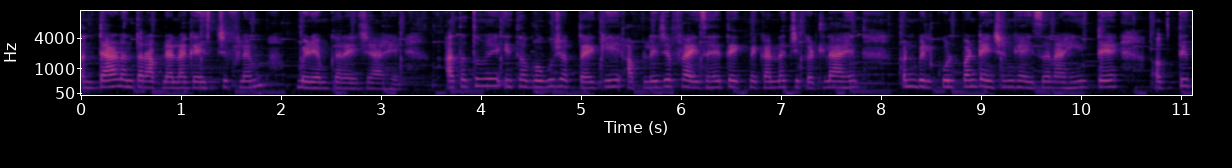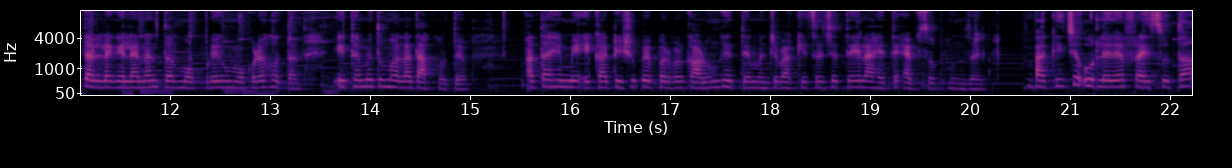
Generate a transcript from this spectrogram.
आणि त्यानंतर आपल्याला गॅसची फ्लेम मिडियम करायची आहे. आता तुम्ही इथं बघू शकताय की आपले जे फ्राईज आहेत ते एकमेकांना चिकटले आहेत पण बिलकुल पण टेन्शन घ्यायचं नाही. ते अगदी तळलं गेल्यानंतर मोकळे मोकळे होतात. इथे मी तुम्हाला दाखवते. आता हे मी एका टिश्यू पेपरवर काढून घेते म्हणजे बाकीचं जे तेल आहे ते ॲब्झॉर्ब होऊन जाईल. बाकीचे उरलेले फ्राईजसुद्धा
